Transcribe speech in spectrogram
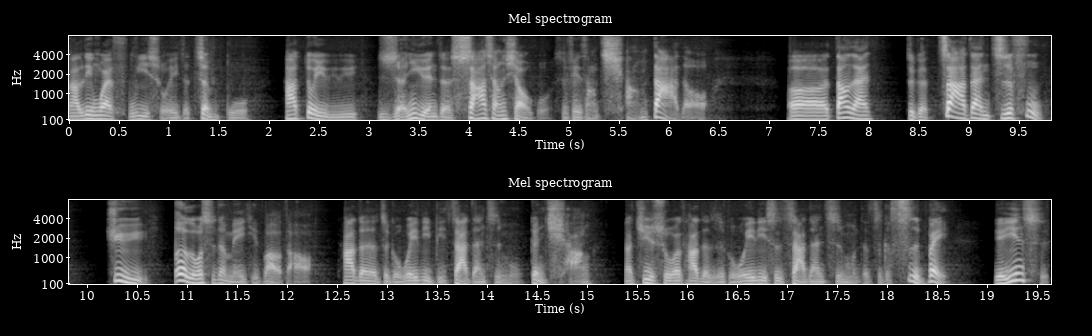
那另外辅以所谓的震波，它对于人员的杀伤效果是非常强大的哦。呃，当然这个炸弹之父据。俄罗斯的媒体报道，它的这个威力比炸弹之母更强。那据说它的这个威力是炸弹之母的这个四倍，也因此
